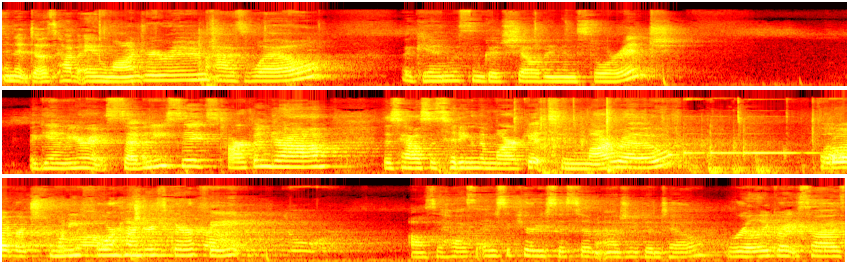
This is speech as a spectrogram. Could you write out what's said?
And it does have a laundry room as well. Again, with some good shelving and storage. Again, we are at 76 Tarpon Drive. This house is hitting the market tomorrow. A little over 2,400 square feet. Also has a security system, as you can tell. Really great size,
